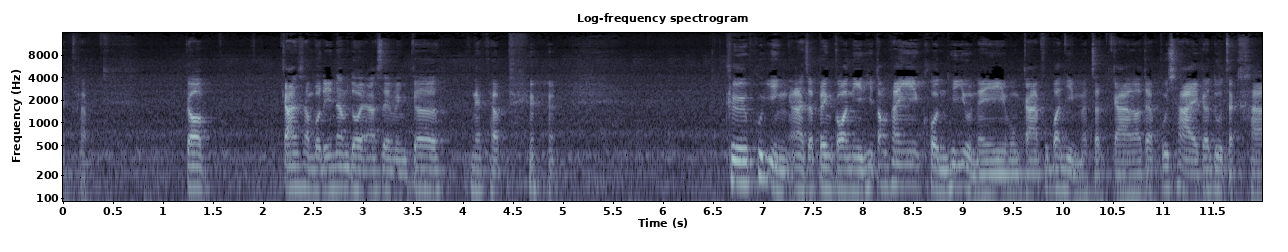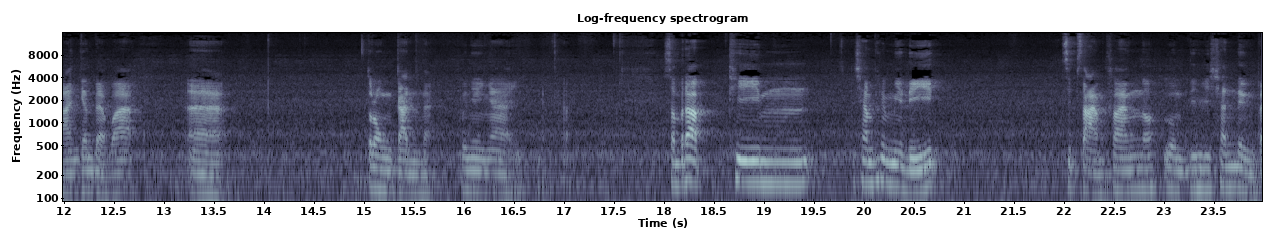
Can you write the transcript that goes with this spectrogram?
นะครับ ก็ การสำรวจนี้นำโดยอาร์เซนเวนเกอร์นะครับ คือผู้หญิงอาจจะเป็นกรณีที่ต้องให้คนที่อยู่ในวงการฟุตบอลหญิงมาจัดการ แล้วแต่ผู้ชายก็ดูจะค้านกันแบบว่าตรงกันนะพูดง่ายๆนะครับสำหรับทีมแชมเปี้ยนส์ลีก13 ครั้งเนาะรวมดิวิชั่น1 ไป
